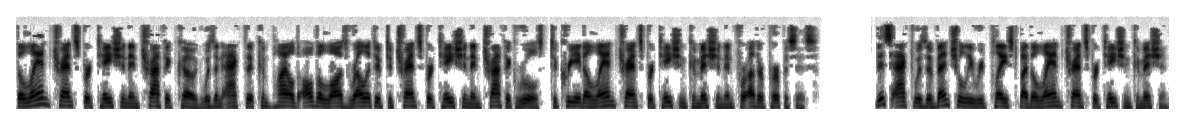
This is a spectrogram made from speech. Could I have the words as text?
The Land Transportation and Traffic Code was an act that compiled all the laws relative to transportation and traffic rules, to create a Land Transportation Commission and for other purposes. This act was eventually replaced by the Land Transportation Commission.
